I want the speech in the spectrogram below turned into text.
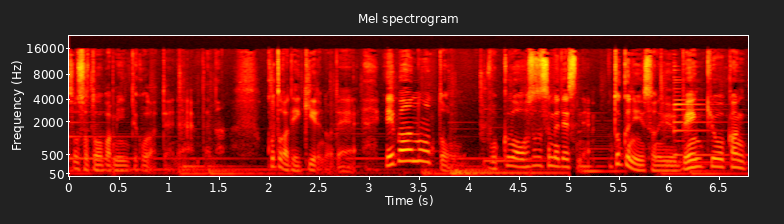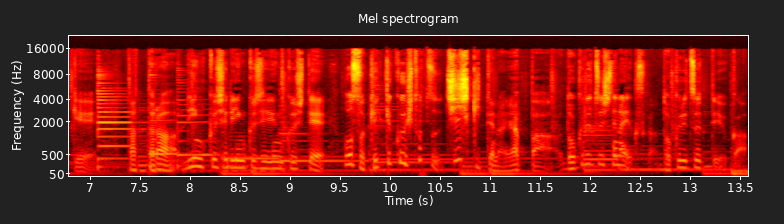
そうそうドーパミンってこうだったよねみたいなことができるのでエヴァーノート僕はおすすめですね。特にそういう勉強関係だったらリンクしてリンクしてリンクしてそうすると結局一つ知識っていうのはやっぱ独立してないですか？独立っていうか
